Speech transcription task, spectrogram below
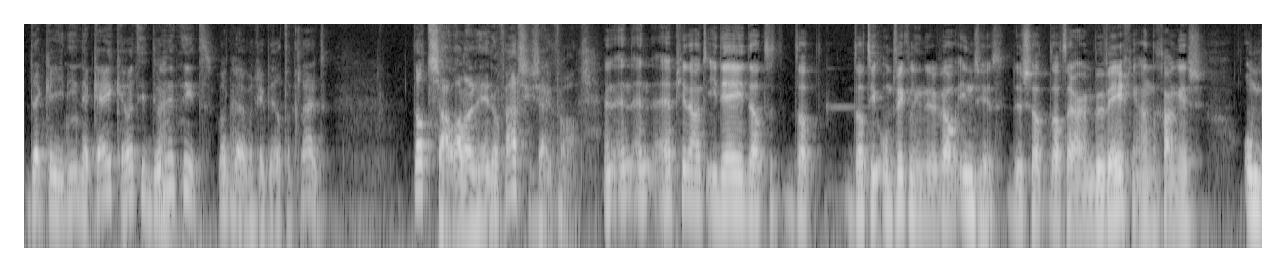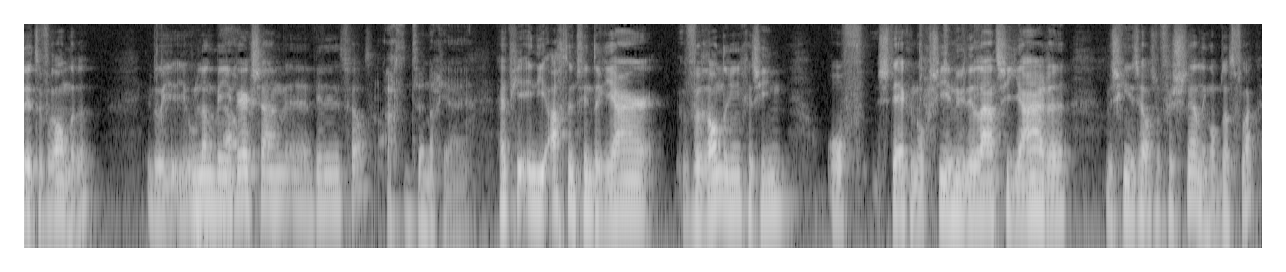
daar kun je niet naar kijken, want die doen het niet. Want we hebben geen beeld en geluid. Dat zou al een innovatie zijn voor ons. En, en, en heb je nou het idee dat, dat, dat die ontwikkeling er wel in zit? Dus dat, dat er een beweging aan de gang is om dit te veranderen? Ik bedoel, je, hoe lang ben je nou, werkzaam uh, binnen dit veld? 28 jaar. Ja. Heb je in die 28 jaar verandering gezien? Of sterker nog, zie je nu de laatste jaren misschien zelfs een versnelling op dat vlak?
